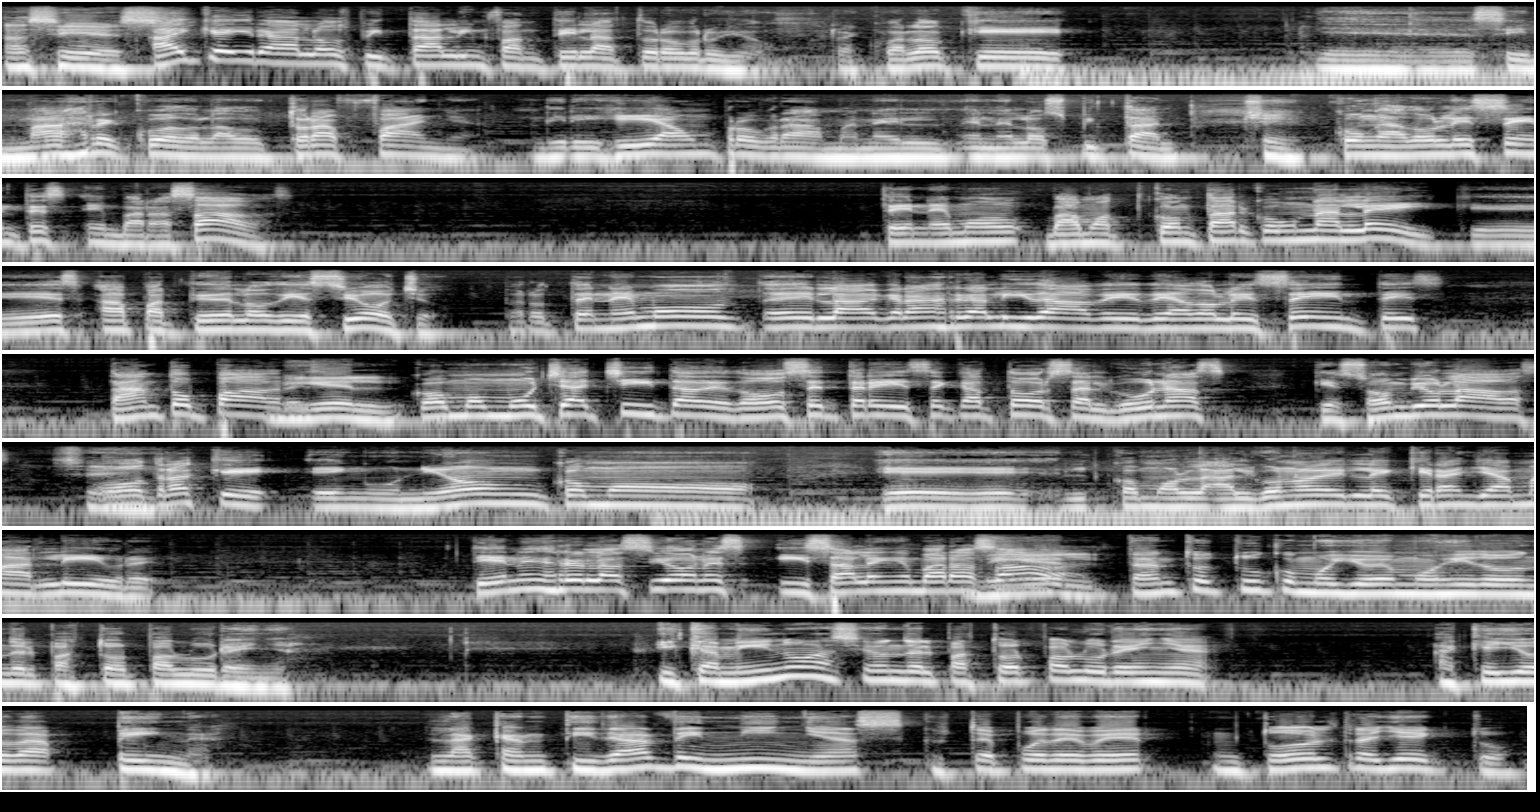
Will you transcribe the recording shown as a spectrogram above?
Así es. Hay que ir al hospital infantil Arturo Grullón. Recuerdo que, eh, si más recuerdo, la doctora Faña dirigía un programa en el, en el hospital con adolescentes embarazadas. Tenemos, vamos a contar con una ley que es a partir de los 18, pero tenemos eh, la gran realidad de, adolescentes, tanto padres como muchachitas de 12, 13, 14, algunas que son violadas, otras que en unión como, eh, como algunos le quieran llamar libre, tienen relaciones y salen embarazadas. Miguel, tanto tú como yo hemos ido donde el pastor Pablo Ureña. Y camino hacia donde el pastor Pablo Ureña, aquello da pena. La cantidad de niñas que usted puede ver en todo el trayecto,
